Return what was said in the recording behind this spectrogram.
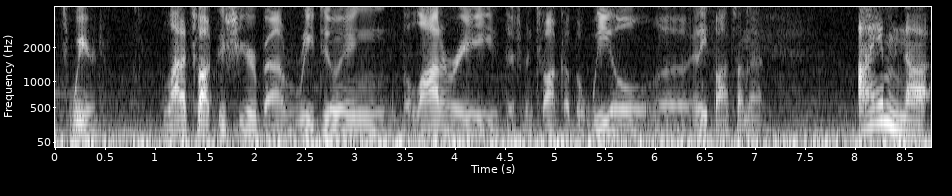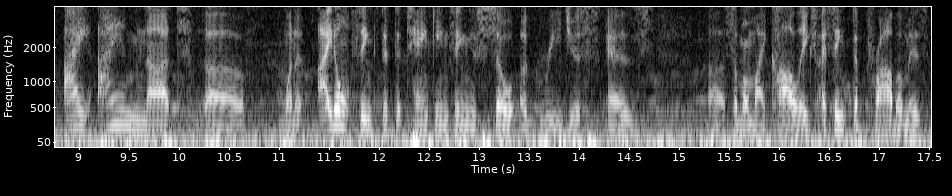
it's weird. A lot of talk this year about redoing the lottery. There's been talk of the wheel. Uh, any thoughts on that? I am not. I I am not. Uh, one. I don't think that the tanking thing is so egregious as uh, some of my colleagues. I think the problem is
